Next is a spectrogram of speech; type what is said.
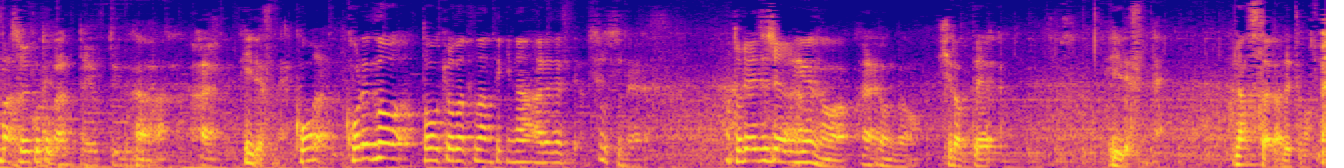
まあそういうことがあったよっていう。ことで、ははい、いいですね。こうこれぞ東京雑談的なあれですよ。ねそうっすね、まあとりあえずじゃあこういうのをはい。どんどん拾っていいですね。らしさが出てますね。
